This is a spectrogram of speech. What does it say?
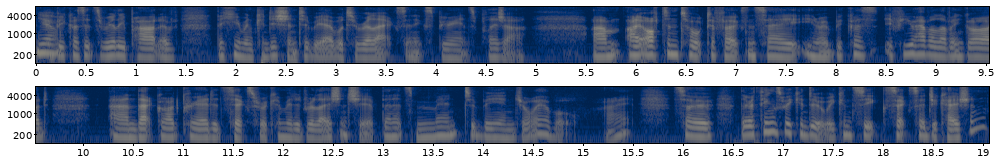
Yeah. Because it's really part of the human condition to be able to relax and experience pleasure. Um, I often talk to folks and say, you know, because if you have a loving God, and that God created sex for a committed relationship, then it's meant to be enjoyable, right? So there are things we can do. We can seek sex education.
